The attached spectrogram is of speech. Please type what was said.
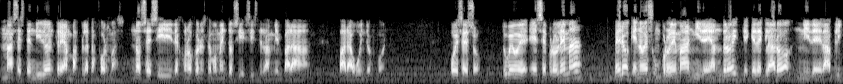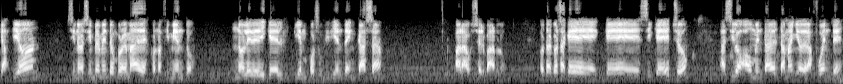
más extendido entre ambas plataformas. No sé si desconozco en este momento si existe también para, para Windows Phone. Pues eso, tuve ese problema, pero que no es un problema ni de Android, que quede claro, ni de la aplicación, sino es simplemente un problema de desconocimiento. No le dediqué el tiempo suficiente en casa para observarlo. Otra cosa que, que sí que he hecho ha sido aumentar el tamaño de la fuente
